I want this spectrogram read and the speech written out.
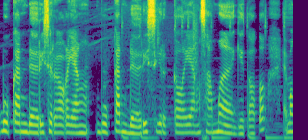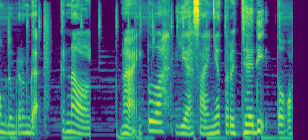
bukan dari circle yang bukan dari circle yang sama gitu atau emang bener-bener nggak kenal. Nah, itulah biasanya terjadi tuh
